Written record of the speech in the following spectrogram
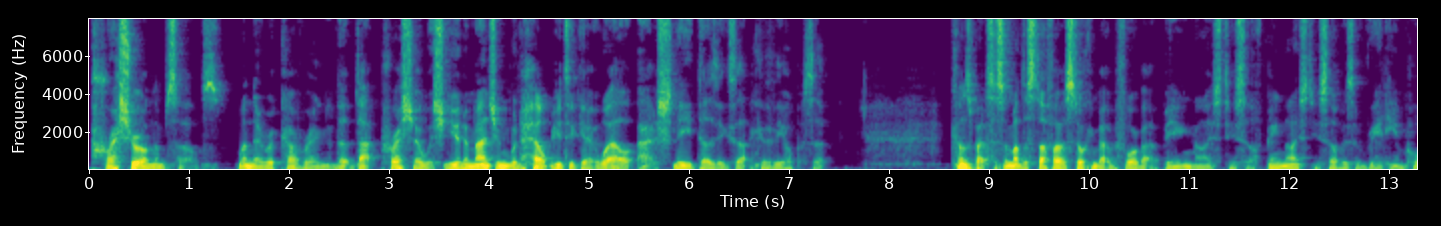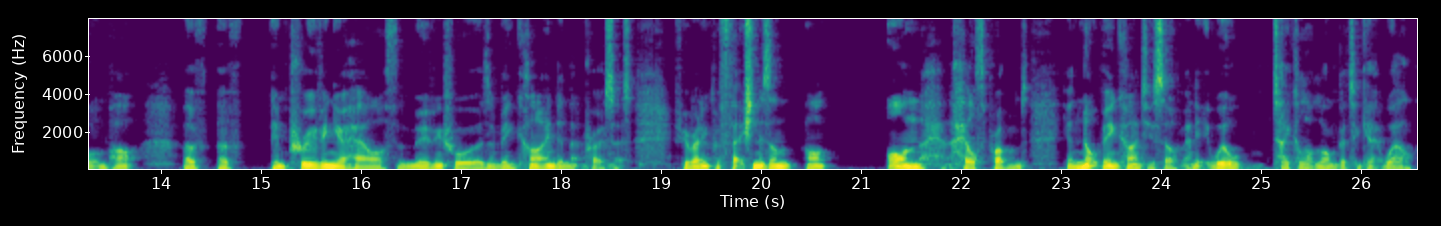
pressure on themselves when they're recovering that that pressure which you'd imagine would help you to get well actually does exactly the opposite it comes back to some other stuff i was talking about before about being nice to yourself being nice to yourself is a really important part of, of improving your health and moving forwards and being kind in that process if you're running perfectionism on on health problems you're not being kind to yourself and it will take a lot longer to get well.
